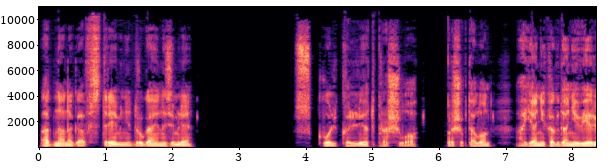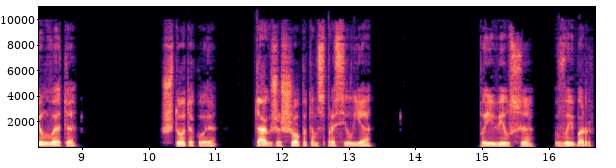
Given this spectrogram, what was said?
Одна нога в стремени, другая на земле. — Сколько лет прошло, — прошептал он, — а я никогда не верил в это. — Что такое? — так же шепотом спросил я. — Появился выбор,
